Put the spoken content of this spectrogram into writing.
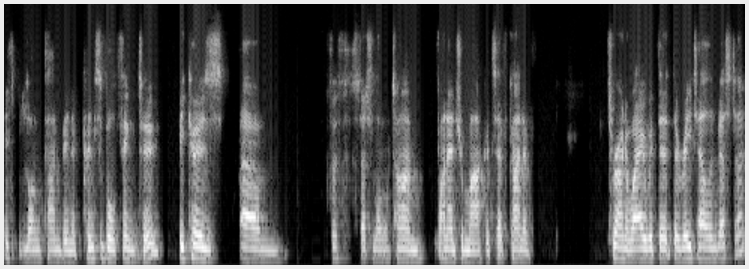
it's long time been a principle thing too because um, for such a long time financial markets have kind of thrown away with the, the retail investor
